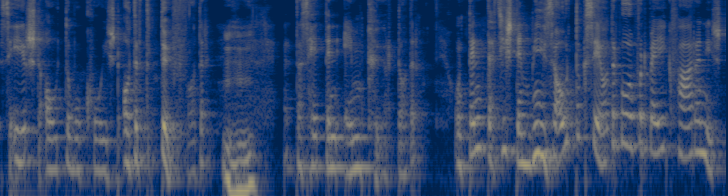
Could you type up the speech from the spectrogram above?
das erste Auto, das gekommen ist, oder der TÜV, oder? Das hat den M gehört, oder? Und dann, das ist dann mein Auto gewesen, oder, wo vorbeigefahren ist.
